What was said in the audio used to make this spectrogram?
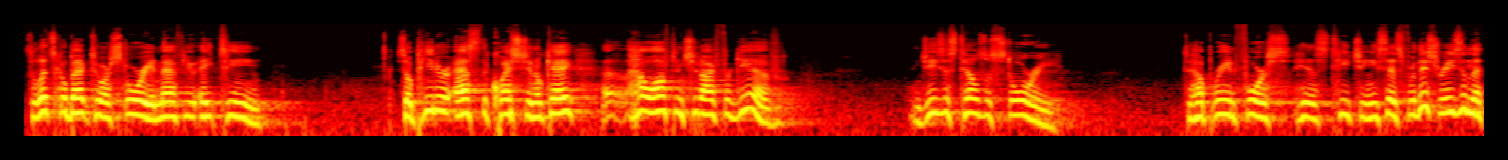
So let's go back to our story in Matthew 18. So Peter asked the question, okay, uh, how often should I forgive? And Jesus tells a story to help reinforce his teaching. He says, For this reason, the,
